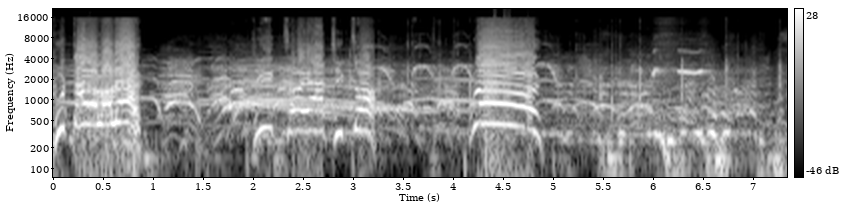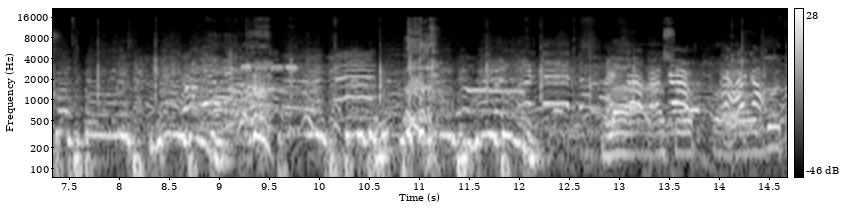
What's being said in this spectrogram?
खुट्टा बोले ठिक छ यार ठिक छ! ला सोर त गयो त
